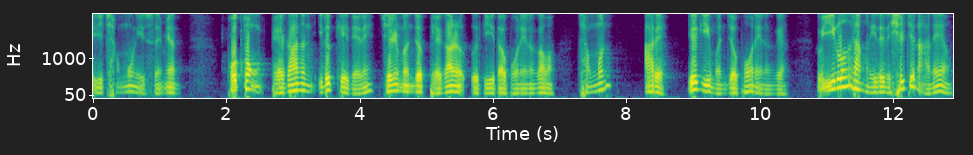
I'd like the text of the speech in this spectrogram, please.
여기 창문이 있으면 보통 배관은 이렇게 되네. 제일 먼저 배관을 어디에다 보내는가 하면 창문 아래 여기 먼저 보내는 거야. 이론상은 이래도 실제는 안 해요.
